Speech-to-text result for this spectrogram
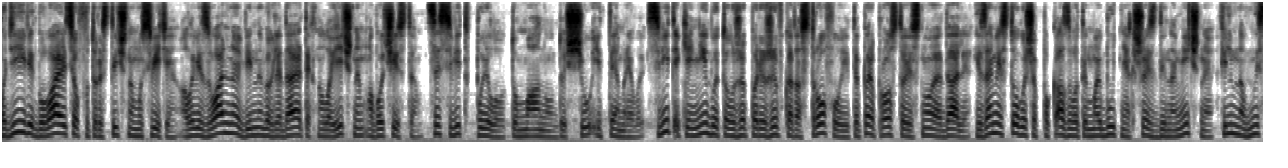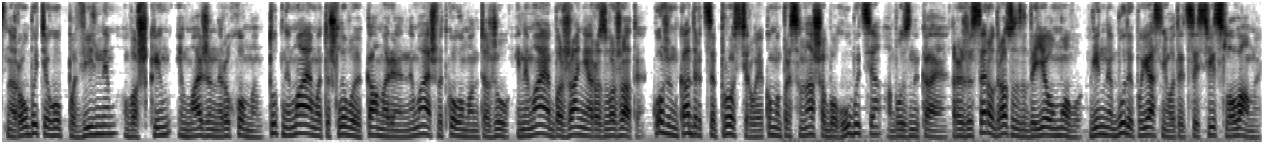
Події відбуваються у футуристичному світі, але візуально він не виглядає технологічним або чистим. Це світ пилу, туману, дощу і темряви. Світ, який нібито вже пережив катастрофу і тепер просто існує далі. І замість того, щоб показувати майбутнє як щось динамічне, фільм навмисно робить його повільним, важким і майже нерухомим. Тут немає метушливої камери, немає швидкого монтажу і немає бажання розважати. Кожен кадр це простір, у якому персонаж або губиться, або зникає. Режисер одразу задає умову. Він не буде пояснювати цей світ словами.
